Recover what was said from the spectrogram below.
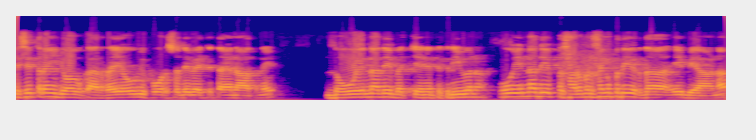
ਇਸੇ ਤਰ੍ਹਾਂ ਹੀ ਜੌਬ ਕਰ ਰਹੇ ਆ ਉਹ ਵੀ ਫੋਰਸ ਦੇ ਵਿੱਚ ਤਾਇਨਾਤ ਨੇ। ਦੋ ਇਹਨਾਂ ਦੇ ਬੱਚੇ ਨੇ ਤਕਰੀਬਨ ਉਹ ਇਹਨਾਂ ਦੇ ਸਰਬਨ ਸਿੰਘ ਪੰਧੇਰ ਦਾ ਇਹ ਬਿਆਨ ਆ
